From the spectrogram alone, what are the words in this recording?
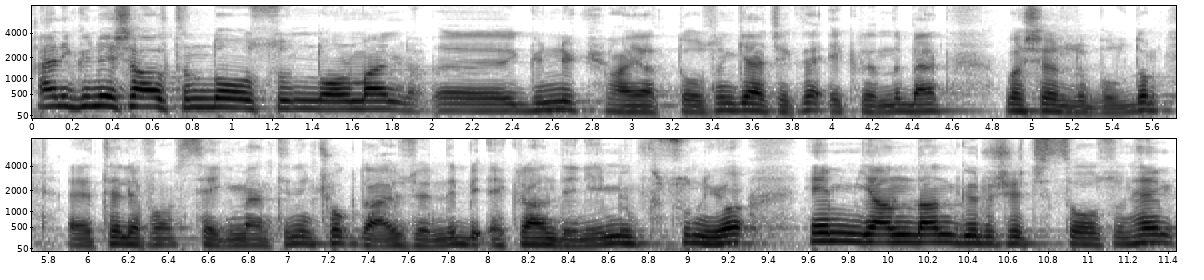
Hani güneş altında olsun, normal e, günlük hayatta olsun gerçekten ekranını ben başarılı buldum. E, telefon segmentinin çok daha üzerinde bir ekran deneyimi sunuyor. Hem yandan görüş açısı olsun, hem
